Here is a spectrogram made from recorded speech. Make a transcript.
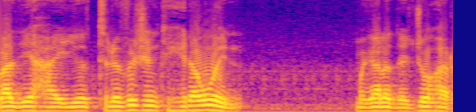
raadiyaha iyo telefishinka hiiraan weyn magaalada jowhar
